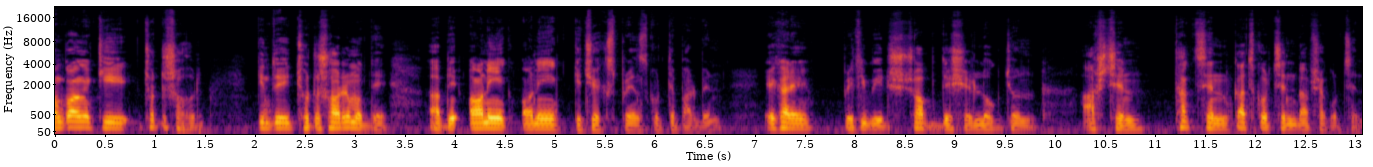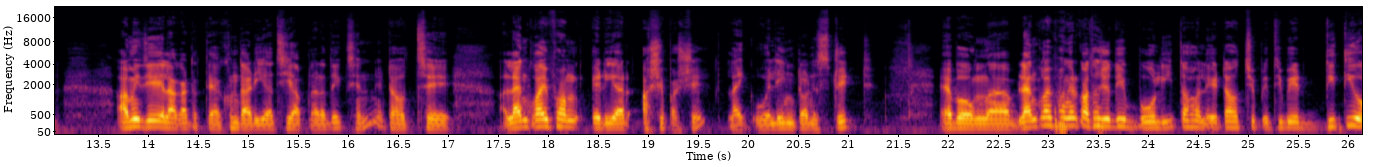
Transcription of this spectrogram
হংকং একটি ছোট্ট শহর। কিন্তু এই ছোট শহরের মধ্যে আপনি অনেক অনেক কিছু এক্সপিরিয়েন্স করতে পারবেন। এখানে পৃথিবীর সব দেশের লোকজন আসছেন, থাকছেন, কাজ করছেন, ব্যবসা করছেন। আমি যে এলাকাটাতে এখন দাঁড়িয়ে আছি, আপনারা দেখছেন, এটা হচ্ছে ল্যাংকোয়াইফং এরিয়ার আশেপাশে লাইক ওয়েলিংটন স্ট্রিট এবং ল্যাংকোয়াইফংয়ের কথা যদি বলি, তাহলে এটা হচ্ছে পৃথিবীর দ্বিতীয়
